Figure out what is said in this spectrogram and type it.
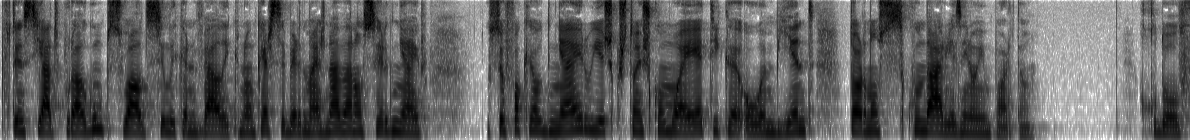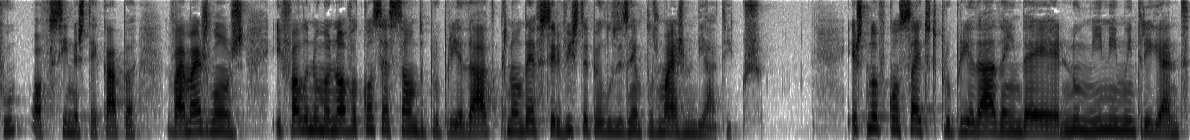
potenciado por algum pessoal de Silicon Valley que não quer saber de mais nada a não ser dinheiro. O seu foco é o dinheiro e as questões como a ética ou o ambiente tornam-se secundárias e não importam. Rodolfo, Oficinas TK, vai mais longe e fala numa nova concepção de propriedade que não deve ser vista pelos exemplos mais mediáticos. Este novo conceito de propriedade ainda é, no mínimo, intrigante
